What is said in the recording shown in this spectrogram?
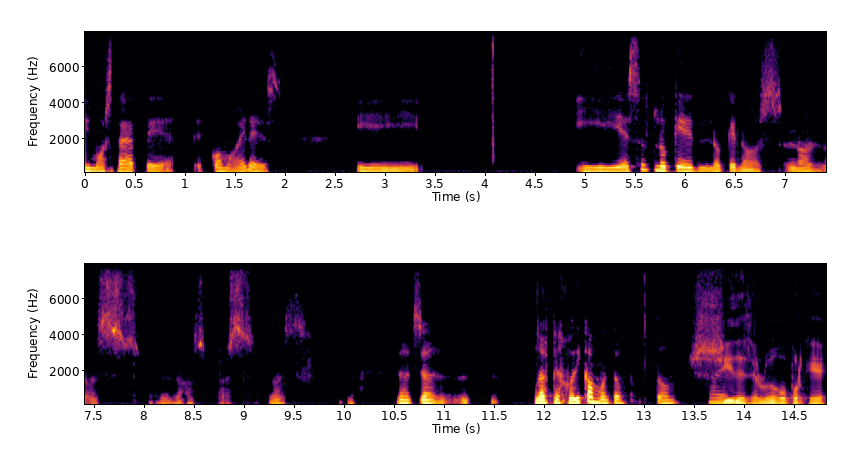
y mostrarte cómo eres. Y, y eso es lo que, lo que nos, nos, nos, pues, nos, nos, perjudica un montón. Sí, desde luego, porque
